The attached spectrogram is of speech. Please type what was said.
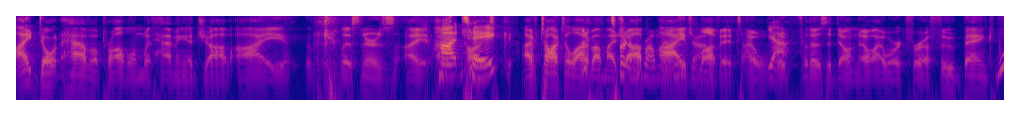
I don't have a problem with having a job. I listeners, I Hot I've talked- take. I've talked a lot about my Don't have a job. I job. love it. I, Yeah. For those that don't know, I work for a food bank. Woo!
